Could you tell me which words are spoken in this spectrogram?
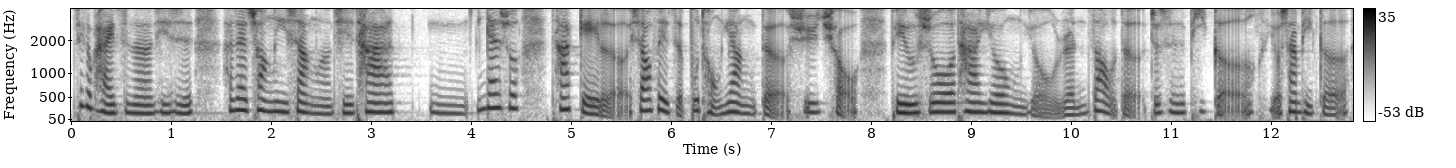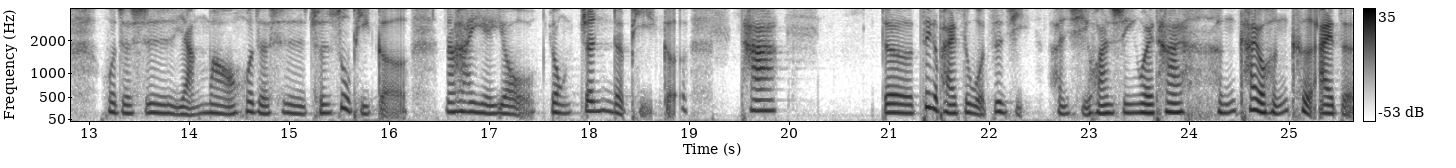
这个牌子呢。其实它在创立上呢，其实它嗯，应该说它给了消费者不同样的需求。比如说，它用有人造的，就是皮革、友善皮革，或者是羊毛，或者是纯素皮革。那它也有用真的皮革。它的这个牌子我自己。很喜欢，是因为它很，它有很可爱的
